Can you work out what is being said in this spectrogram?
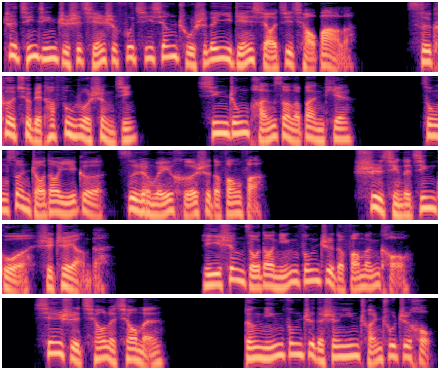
这仅仅只是前世夫妻相处时的一点小技巧罢了。此刻却被他奉若圣经，心中盘算了半天，总算找到一个自认为合适的方法。事情的经过是这样的：李胜走到宁风致的房门口，先是敲了敲门。等宁风致的声音传出之后，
